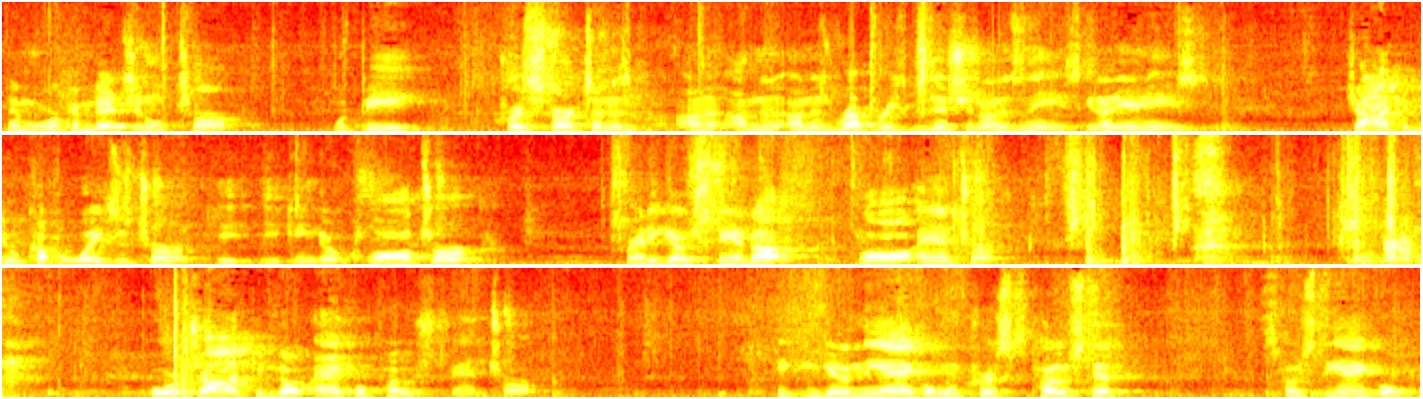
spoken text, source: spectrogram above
The more conventional Turk would be Chris starts on his on, on, on his referee's position on his knees. Get on your knees. John can do a couple ways of Turk. He, he can go claw Turk. Ready, go. Stand up, claw and Turk. Or John can go ankle post and Turk. He can get on the ankle when Chris posts it. Post the ankle.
